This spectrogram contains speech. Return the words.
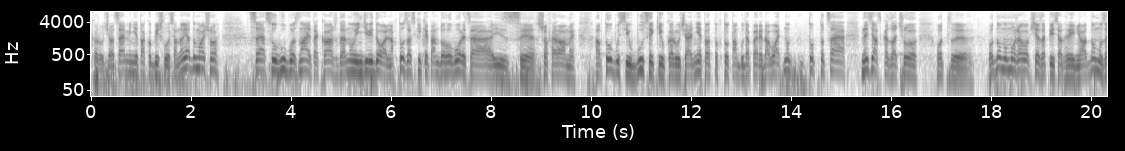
Коротше, оце мені так обійшлося. Ну, я думаю, що це сугубо, знаєте, кожне, ну, індивідуально. Хто за скільки там договориться із е, шоферами автобусів, бусиків, коротше, а ні, то, то хто там буде передавати. Ну, тобто це не можна сказати, що от. Одному може взагалі за 50 гривень, одному за,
